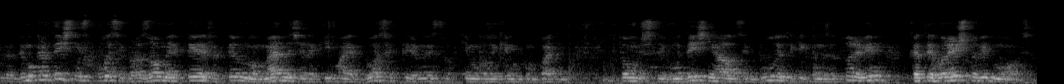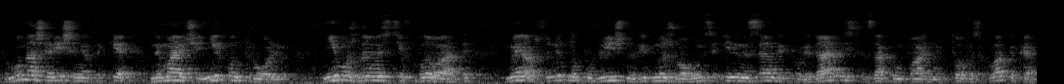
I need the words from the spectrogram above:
в демократичний спосіб разом знайти ефективного менеджера, який має досвід керівництва такими великими компаніями, в тому числі в медичній галузі були такі кандидатури. Він категорично відмовився. Тому наше рішення таке, не маючи ні контролю, ні можливості впливати. Ми абсолютно публічно відмежовуємося і несемо відповідальність за компанію ТОВ «Ескулап», яка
